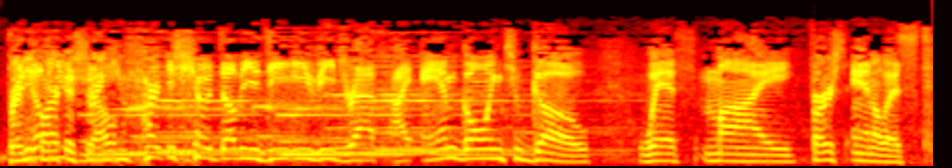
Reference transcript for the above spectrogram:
Brady W- Farkas show. Brady Farkas show WDEV draft. I am going to go with my first analyst,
